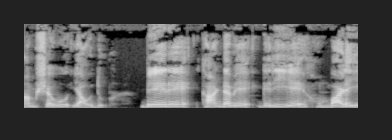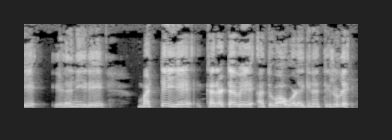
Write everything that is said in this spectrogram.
ಅಂಶವು ಯಾವುದು? ಬೇರೆ, ಕಾಂಡವೇ, ಗರಿಯೇ, ಹೊಂಬಾಳೆಯೇ, ಎಳನೀರೇ, ಮಟ್ಟೆಯೇ, ಕರಟವೇ ಅಥವಾ ಒಳಗಿನ ತಿರುಳೆ?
